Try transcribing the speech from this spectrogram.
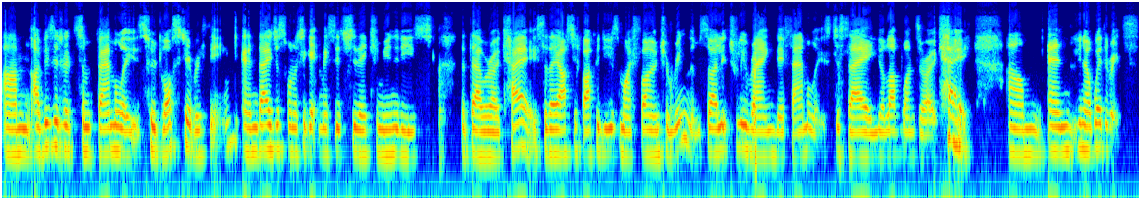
um, I visited some families who'd lost everything, and they just wanted to get message to their communities that they were okay. So they asked if I could use my phone to ring them. So I literally rang their families to say your loved ones are okay, um, and you know whether it's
